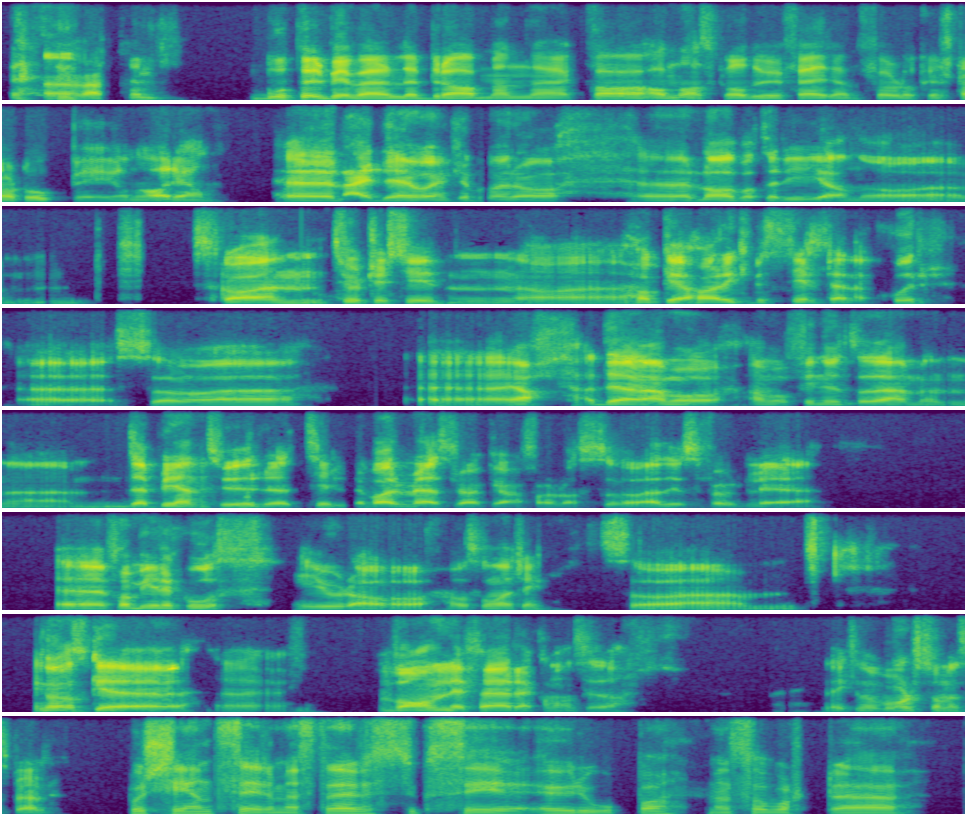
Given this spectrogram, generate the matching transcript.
men Botur blir vel bra, men eh, hva annet skal du i ferien før dere starter opp i januar igjen? Eh, nei, det er jo egentlig bare å eh, lade batteriene og um, skal en tur til Syden. Og, uh, har, ikke, har, ikke, bestilt ennå hvor, uh, så uh, ja. Det, jeg, må, jeg, må, finne ut av det, men det blir en tur til varmere strøk i hvert fall. Og så er det jo selvfølgelig familiekos i jula og, og, sånne ting. Så um, ganske vanlig ferie, kan man si. da. Det er ikke noe voldsomme spill. Fortjent seriemester, suksess i Europa, men så ble det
